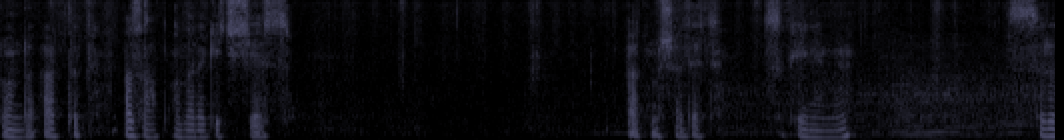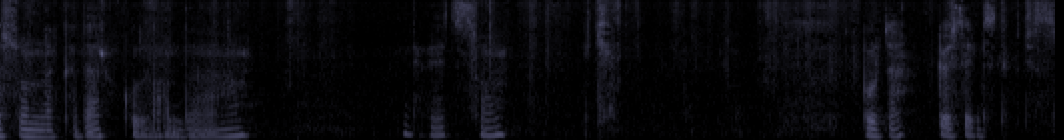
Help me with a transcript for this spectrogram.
sonra artık azaltmalara geçeceğiz. 60 adet sık iğnemi sıra sonuna kadar kullandım. Evet son iki. Burada gözlerimizi takacağız.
